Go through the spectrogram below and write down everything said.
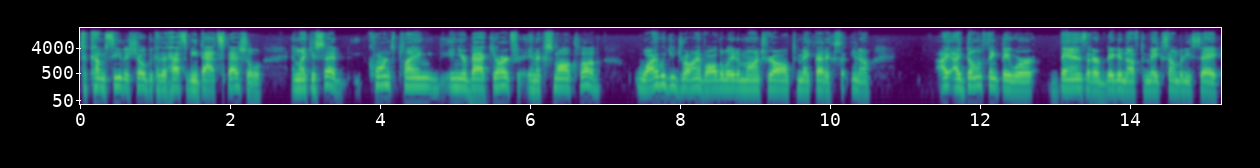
to come see the show because it has to be that special. And like you said, Korn's playing in your backyard for, in a small club. Why would you drive all the way to Montreal to make that? ex- You know, I, I don't think they were bands that are big enough to make somebody say,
